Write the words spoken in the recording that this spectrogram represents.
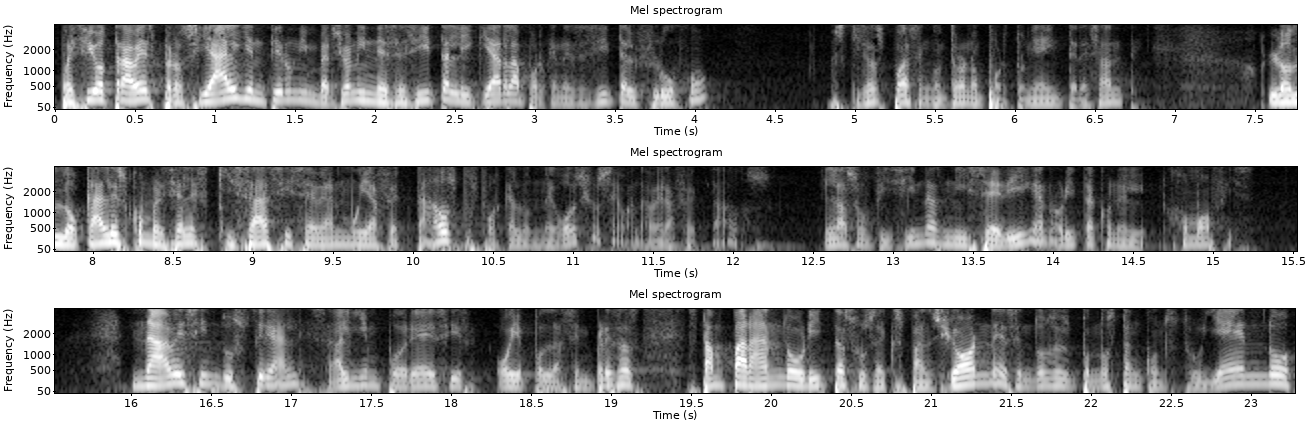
Pues sí, otra vez, pero si alguien tiene una inversión y necesita liquearla porque necesita el flujo, pues quizás puedas encontrar una oportunidad interesante. Los locales comerciales quizás sí se vean muy afectados, pues porque los negocios se van a ver afectados. Las oficinas ni se digan ahorita con el home office. Naves industriales. Alguien podría decir, oye, pues las empresas están parando ahorita sus expansiones, entonces pues no están construyendo,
